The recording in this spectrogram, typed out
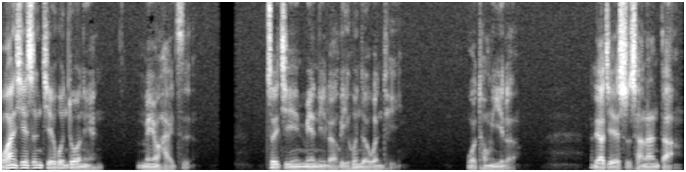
我和先生结婚多年，没有孩子，最近面临了离婚的问题。我同意了。了解死缠烂打，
